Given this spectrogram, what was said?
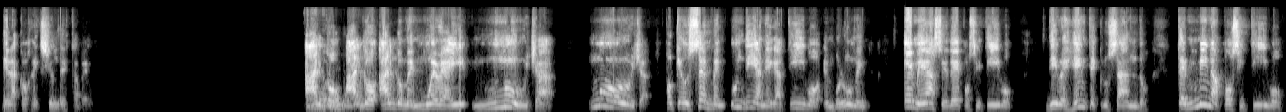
de la corrección de esta vela. Algo, algo, algo me mueve ahí mucha, mucha. Porque observen un día negativo en volumen, MACD positivo, divergente cruzando, termina positivo,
